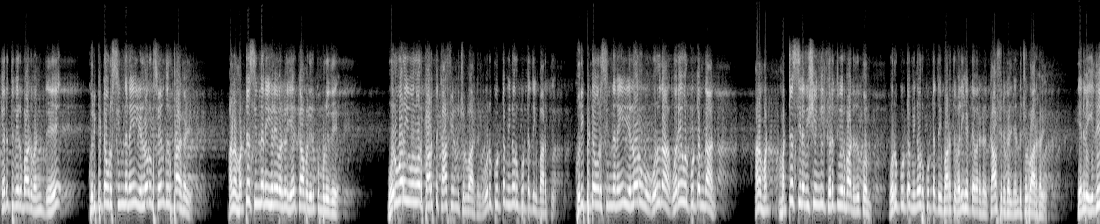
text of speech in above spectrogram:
கருத்து வேறுபாடு வந்து குறிப்பிட்ட ஒரு சிந்தனையில் எல்லோரும் சேர்ந்து இருப்பார்கள் ஆனால் மற்ற சிந்தனைகளை அவர்கள் ஏற்காமல் இருக்கும் பொழுது ஒருவரை ஒருவர் பார்த்து காஃபி என்று சொல்வார்கள். ஒரு கூட்டம் இன்னொரு கூட்டத்தை பார்த்து. குறிப்பிட்ட ஒரு சிந்தனையில் எல்லோரும் ஒருதான் ஒரே ஒரு கூட்டம் தான். ஆனா மற்ற சில விஷயங்கள் கருத்து வேறுபாடு இருக்கும். ஒரு கூட்டம் இன்னொரு கூட்டத்தை பார்த்து வழிகட்டவர்கள் காஃபிர்கள் என்று சொல்வார்கள். எனவே இது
